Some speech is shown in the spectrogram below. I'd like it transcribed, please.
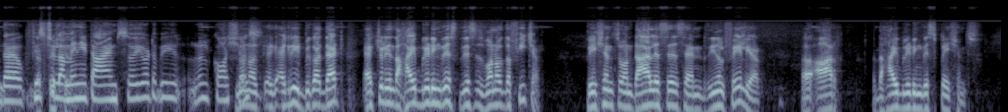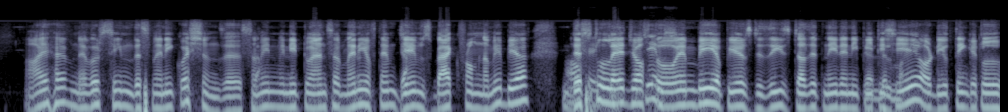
the fistula fistula. many times. So you have to be a little cautious. No, no, ag- agreed. Because that actually in the high bleeding risk, this is one of the feature. Patients on dialysis and renal failure uh, are the high bleeding risk patients. I have never seen this many questions. Uh, Samin, we need to answer many of them. James back from Namibia. Distal edge of the OMB appears diseased. Does it need any Yeah, PTCA or do you think it'll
